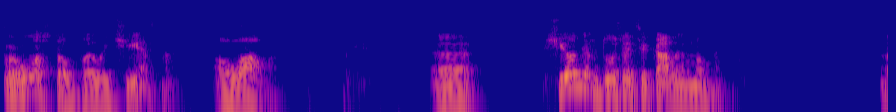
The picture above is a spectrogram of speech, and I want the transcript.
просто величезна лава. Е, ще один дуже цікавий момент. Е,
